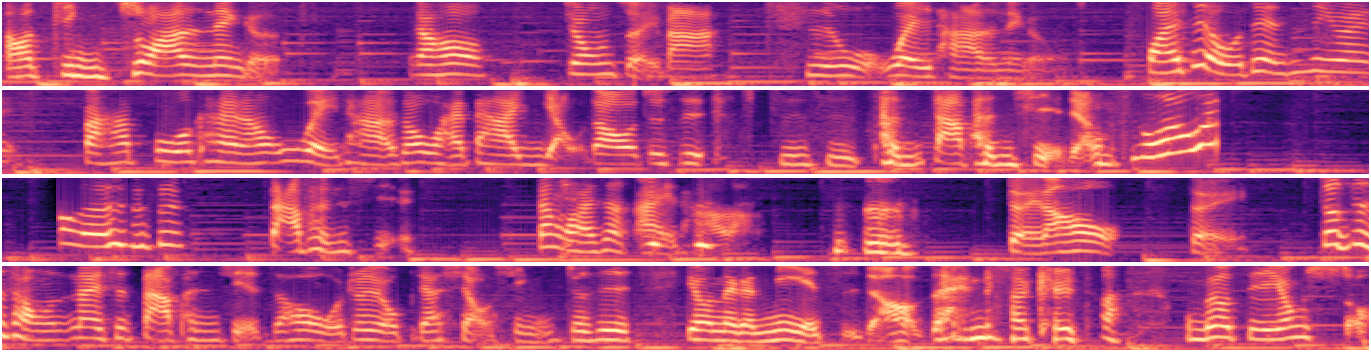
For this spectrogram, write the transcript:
然后紧抓的那个，然后就用嘴巴吃我喂它的那个。我还记得我之前就是因为把它剥开，然后喂它的时候，我还被它咬到，就是食指喷大喷血这样子。我后来就是大喷血，但我还是很爱它啦。嗯，对，然后对，就自从那一次大喷血之后，我就有比较小心，就是用那个镊子，然后再拿给他。我没有直接用手，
